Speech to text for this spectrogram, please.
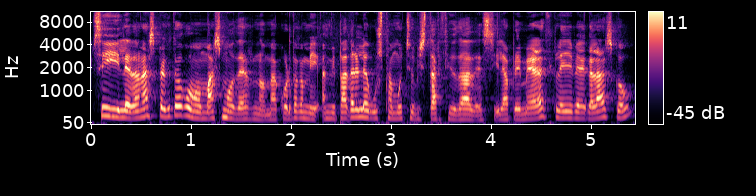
Sí, le da un aspecto como más moderno. Me acuerdo que a mi, padre le gusta mucho visitar ciudades y la primera vez que le llevé a Glasgow,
